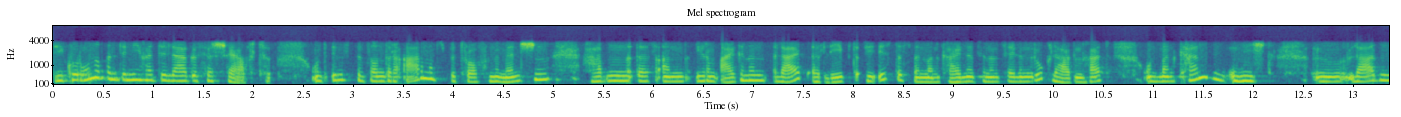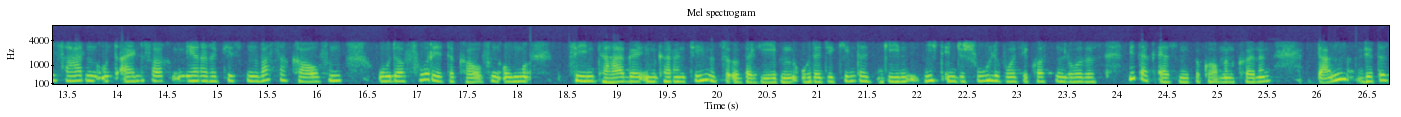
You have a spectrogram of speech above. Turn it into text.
Die Corona-Pandemie hat die Lage verschärft und insbesondere armutsbetroffene Menschen haben das an ihrem eigenen Leib erlebt. Wie ist es, wenn man keine finanziellen Rücklagen hat und man kann nicht äh, Laden fahren und einfach mehrere Kisten Wasser kaufen oder Vorräte kaufen, um zehn Tage in Quarantäne zu überleben oder die Kinder gehen nicht in die Schule, wo sie kostenloses Mittagessen bekommen können, dann wird es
